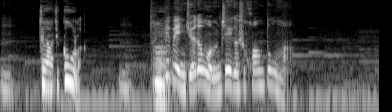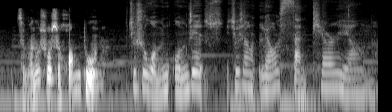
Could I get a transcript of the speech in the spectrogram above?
嗯这样就够了。嗯，嗯，贝贝，你觉得我们这个是荒度吗？怎么能说是荒度呢？就是我们我们这就像聊散天儿一样的。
